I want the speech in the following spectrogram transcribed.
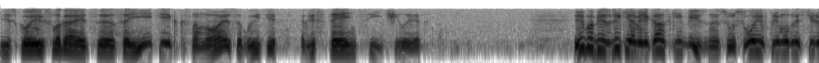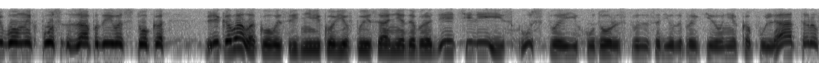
из коих слагается соитие как основное событие экзистенции человека. Ибо безликий американский бизнес, усвоив премудрости любовных поз Запада и Востока, перековал оковы средневековья в пояса недобродетели, искусство и художество засадил за проектирование копуляторов,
